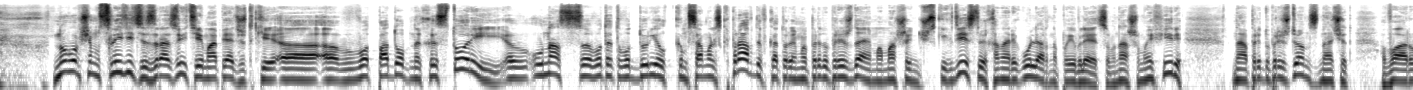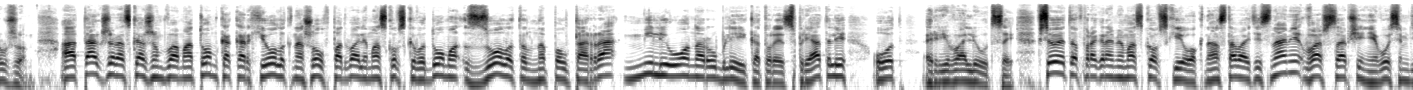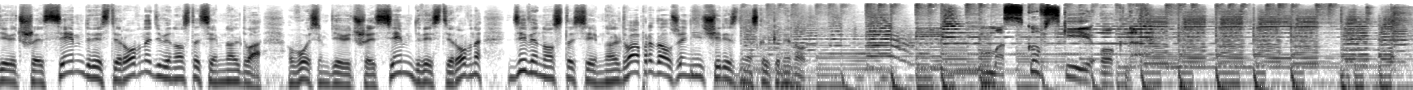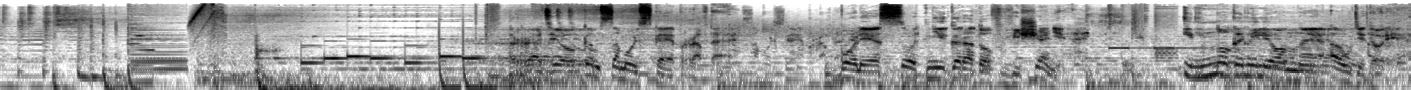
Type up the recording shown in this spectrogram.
ну, в общем, следите за развитием, опять же таки, э, э, вот подобных историй. Э, у нас вот эта вот дурилка «Комсомольской правды», в которой мы предупреждаем о мошеннических действиях, она регулярно появляется в нашем эфире. Предупрежден, значит, вооружен. А также расскажем вам о том, как археолог нашел в подвале московского дома золото на полтора миллиона рублей, которые спрятали от революции. Все это в программе «Московские окна». Оставайтесь с нами. Ваше сообщение 8967 200 ровно 97 9702. 8 967 200 ровно 9702. Продолжение через несколько минут. «Московские окна». Радио «Комсомольская правда». Более сотни городов вещания и многомиллионная аудитория.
